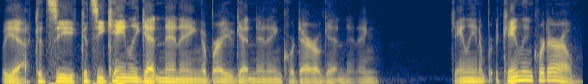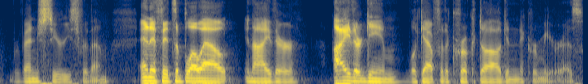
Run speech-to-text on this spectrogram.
But yeah, could see could see Kahnle getting an inning, Abreu getting an inning, Cordero getting an inning. Kahnle and Abreu, Kahnle and Cordero, revenge series for them. And if it's a blowout in either either game, look out for the Krook Dog and Nick Ramirez.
